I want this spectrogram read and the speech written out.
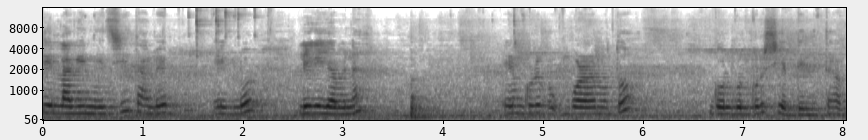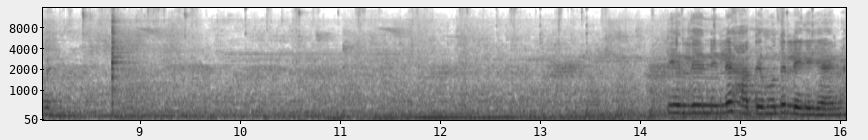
তেল লাগিয়ে নিয়েছি, তাহলে এগুলো লেগে যাবে না। এরকম করে বড়ার মতো গোল গোল করে শেপ দিয়ে নিতে হবে। তেল দিয়ে নিলে হাতের মধ্যে লেগে যায় না।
